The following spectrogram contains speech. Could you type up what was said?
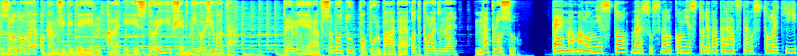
Zlomové okamžiky dějin, ale i historii všedního života. Premiéra v sobotu po půl páté odpoledne na Plusu. Téma maloměsto versus velkoměsto 19. století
